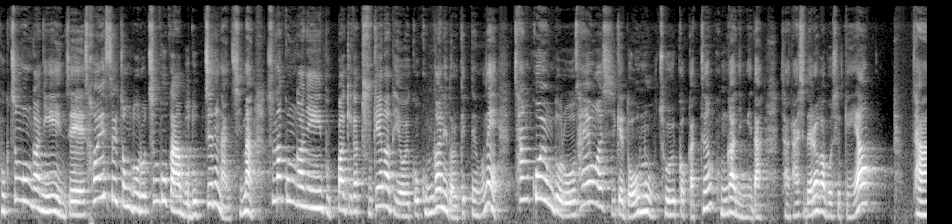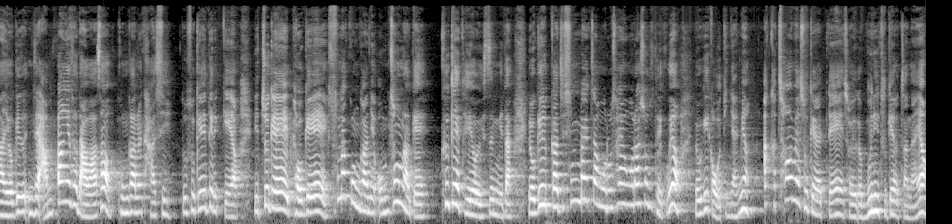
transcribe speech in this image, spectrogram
복층 공간이 이제 서 있을 정도로 층고가 뭐 높지는 않지만 수납 공간이 붙박이가 두 개나 되어 있고 공간이 넓기 때문에 창고 용도로 사용하시기에 너무 좋을 것 같은 공간입니다. 자, 다시 내려가 보실게요. 자, 여기 이제 안방에서 나와서 공간을 다시 또 소개해 드릴게요. 이쪽에 벽에 수납 공간이 엄청나게 크게 되어 있습니다. 여기까지 신발장으로 사용을 하셔도 되고요. 여기가 어디냐면 아까 처음에 소개할 때 저희가 문이 두 개였잖아요.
